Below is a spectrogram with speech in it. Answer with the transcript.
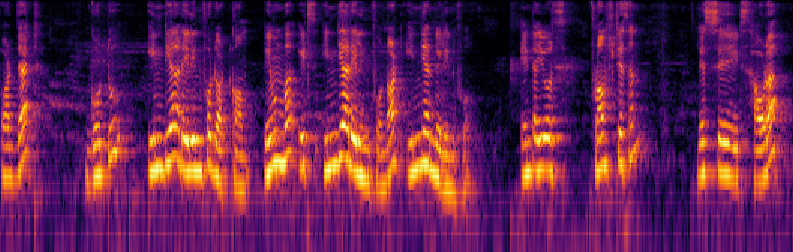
For that go to indiarailinfo.com remember it's india rail info not indian rail info. Enter your from station. Let's say it's howrah.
